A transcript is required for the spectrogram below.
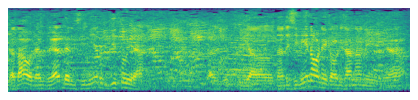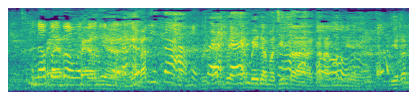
Nggak tahu dan sebenarnya dari sini begitu ya. Dari tinggal nah di sini no nih kalau di sana nih ya Kenapa PR emang Mas PR-nya, Nino? ya kan, kan, be- kan beda sama cinta karakternya dia kan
